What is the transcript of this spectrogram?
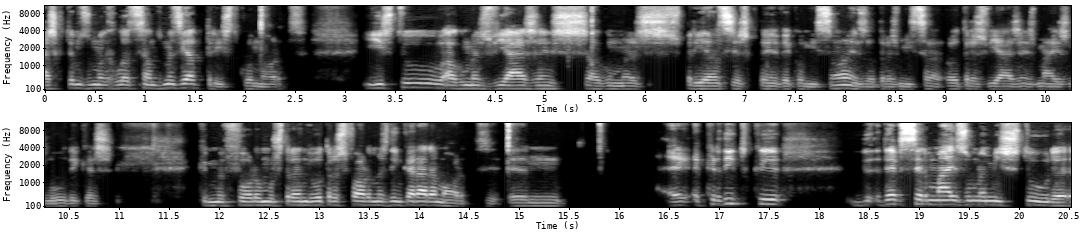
acho que temos uma relação demasiado triste com a morte. E isto, algumas viagens, algumas experiências que têm a ver com missões, outras, missões, outras viagens mais lúdicas, que me foram mostrando outras formas de encarar a morte. Hum, acredito que deve ser mais uma mistura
